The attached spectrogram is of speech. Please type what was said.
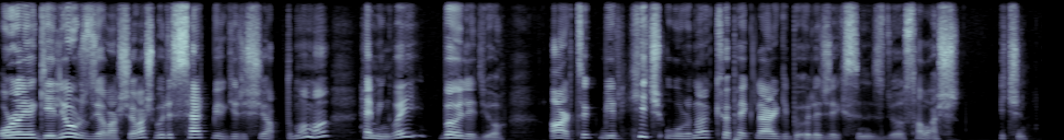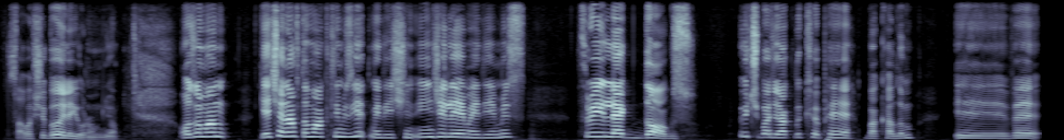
oraya geliyoruz yavaş yavaş. Böyle sert bir giriş yaptım ama Hemingway böyle diyor. Artık bir hiç uğruna köpekler gibi öleceksiniz diyor savaş için. Savaşı böyle yorumluyor. O zaman geçen hafta vaktimiz yetmediği için inceleyemediğimiz Three Leg Dogs, üç bacaklı köpeğe bakalım ee, ve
